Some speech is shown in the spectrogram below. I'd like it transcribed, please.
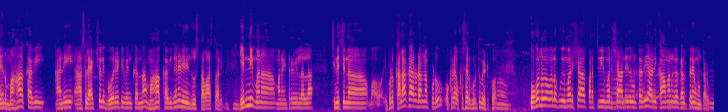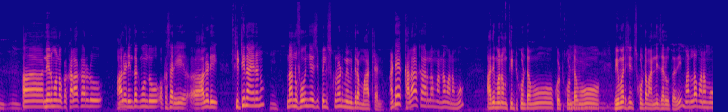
నేను మహాకవి అని అసలు యాక్చువల్లీ గోరేటి వెంకన్న మహాకవిగానే నేను చూస్తా వాస్తవానికి. ఎన్ని మన మన ఇంటర్వ్యూలల్లో చిన్న చిన్న ఇప్పుడు కళాకారుడు అన్నప్పుడు ఒక ఒకసారి గుర్తుపెట్టుకో. ఒకళ్ళది ఒకళ్ళకు విమర్శ ప్రతి విమర్శ అనేది ఉంటుంది. అది కామన్గా కలుతూనే ఉంటారు. నేను మన ఒక కళాకారుడు ఆల్రెడీ ఇంతకుముందు ఒకసారి ఆల్రెడీ తిట్టిన ఆయనను నన్ను ఫోన్ చేసి పిలుచుకున్నాడు మేమిద్దరం మాట్లాడినాం. అంటే కళాకారులం అన్న మనము అది మనం తిట్టుకుంటాము కొట్టుకుంటాము విమర్శించుకుంటాం అన్ని జరుగుతుంది. మళ్ళీ మనము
